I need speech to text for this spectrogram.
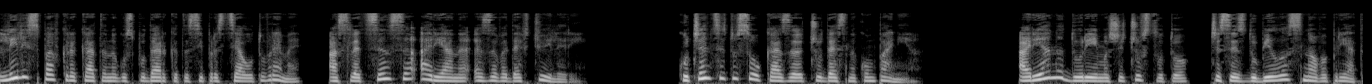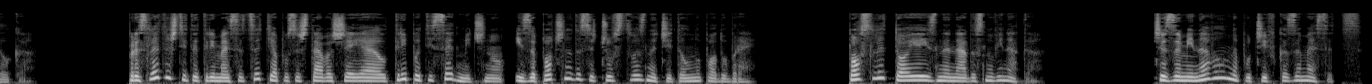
Лили спа в краката на господарката си през цялото време, а след сънса Ариана я заведе в тюилери. Коченцето се оказа чудесна компания. Ариана дори имаше чувството, че се е здобила с нова приятелка. През следващите три месеца тя посещаваше Яел три пъти седмично и започна да се чувства значително по-добре. После той я изненада с новината. Че заминавал на почивка за месец.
